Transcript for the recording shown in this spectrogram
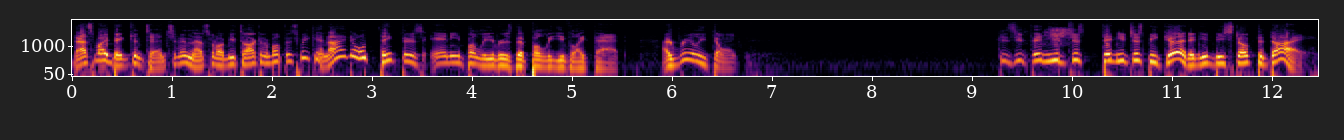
That's my big contention, and that's what I'll be talking about this weekend. I don't think there's any believers that believe like that. I really don't. Because you, then you'd just then you'd just be good, and you'd be stoked to die.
